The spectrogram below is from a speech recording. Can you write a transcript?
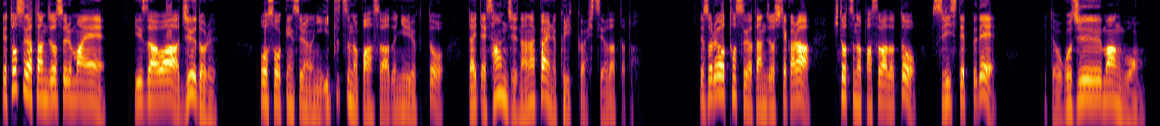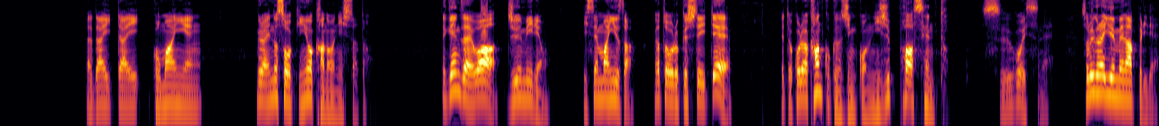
で、トスが誕生する前、ユーザーは10ドルを送金するのに5つのパスワード入力とだいたい37回のクリックが必要だったと。で、それを Toss が誕生してから1つのパスワードと3ステップでえっと、50万ウォン。だいたい5万円ぐらいの送金を可能にしたと。で、現在は10ミリオン、1000万ユーザーが登録していて、えっと、これは韓国の人口の20%。すごいっすね。それぐらい有名なアプリで。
